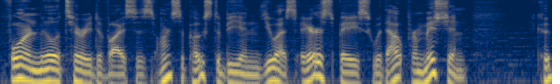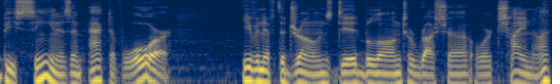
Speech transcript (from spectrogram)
Foreign military devices aren't supposed to be in U.S. airspace without permission. Could be seen as an act of war. Even if the drones did belong to Russia or China,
